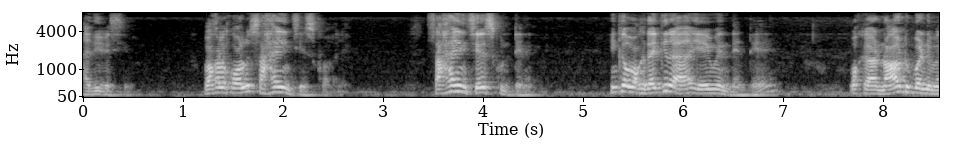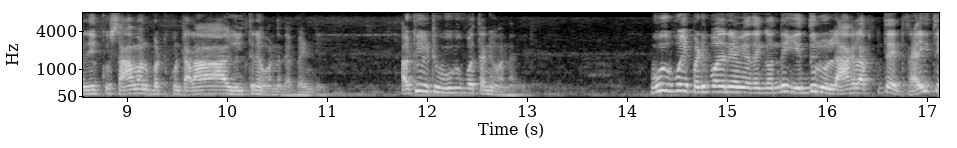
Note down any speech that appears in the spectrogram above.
అది విషయం. ఒకరికొకరు సహాయం చేసుకోవాలి. సహాయం చేసుకుంటేనే. ఇంకా ఒక దగ్గర ఏమైందంటే ఒక నాటు బండి మీద ఎక్కువ సామాను పట్టుకుంటే అలా వెళ్తూనే ఉన్నది ఆ బండి. అటు ఇటు ఊగిపోతూనే ఉన్నది. ఊగిపోయి పడిపోతున్న విధంగా ఉంది. ఎద్దులు లాగలేకపోతే రైతు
